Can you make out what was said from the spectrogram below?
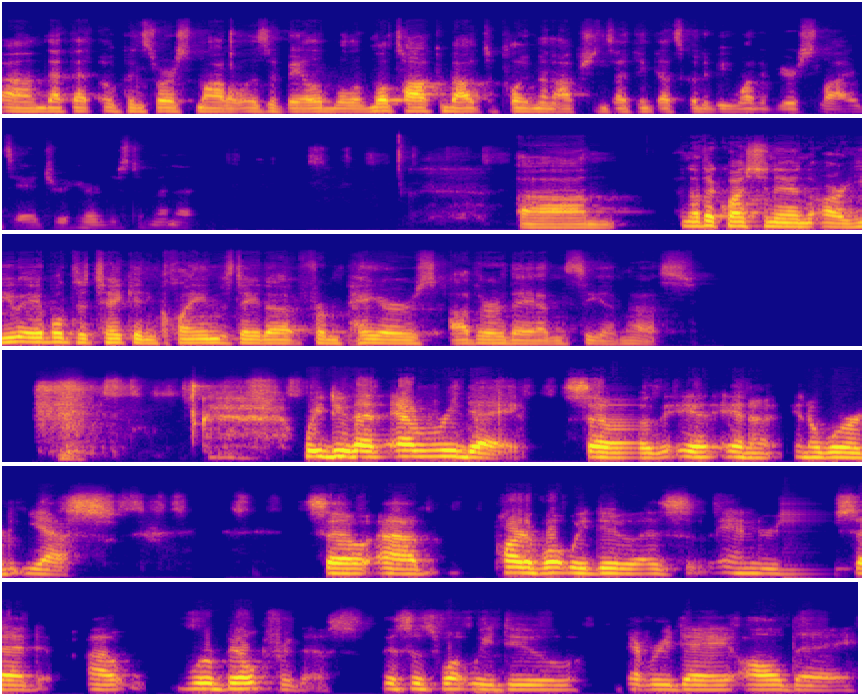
um, that that open source model is available, and we'll talk about deployment options. I think that's going to be one of your slides, Andrew, here in just a minute. Um, another question in: Are you able to take in claims data from payers other than CMS? we do that every day. So in, in, a, in a word, yes. So uh, part of what we do, as Andrew said, uh, we're built for this. This is what we do every day, all day.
